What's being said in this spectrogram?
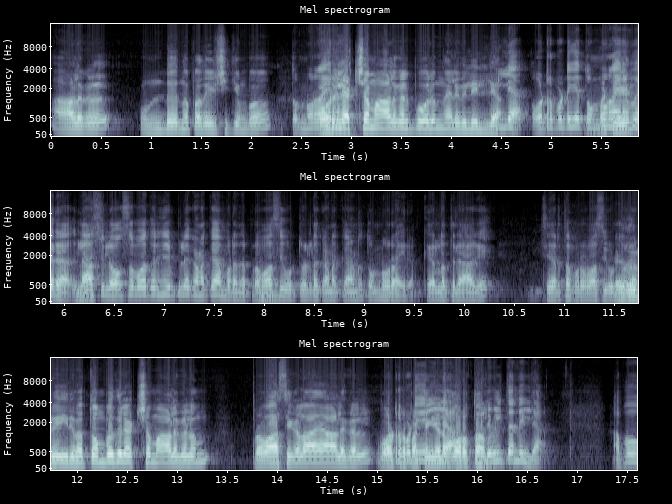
ആളുകൾ ഉണ്ട് എന്ന് പ്രതീക്ഷിക്കുമ്പോൾ ഒരു ലക്ഷം ആളുകൾ പോലും നിലവിലില്ല. ഇല്ല വോട്ടർ പട്ടിക തൊണ്ണൂറായിരം പേരാ. ലാസ്റ്റ് ലോക്സഭാ തെരഞ്ഞെടുപ്പിലെ കണക്കാൻ പറഞ്ഞത്. പ്രവാസി വോട്ടുകളുടെ കണക്കാണ് തൊണ്ണൂറായിരം. കേരളത്തിലാകെ ചേർത്ത പ്രവാസി വോട്ടുകൾ അതൊരു ഇരുപത്തൊമ്പത് ലക്ഷം ആളുകളും പ്രവാസികളായ ആളുകൾ വോട്ടർ പട്ടികയുടെ പട്ടികയിലില്ല. പുറത്താണ്. നിലവിൽ തന്നെ ഇല്ല. അപ്പോൾ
